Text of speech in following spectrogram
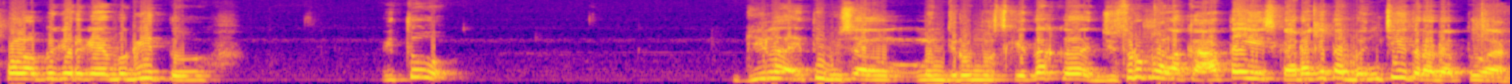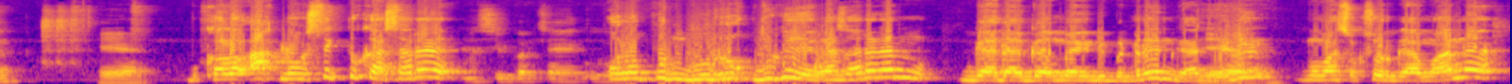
kalau pikir kayak begitu itu gila itu bisa menjerumus kita ke justru malah ke ateis karena kita benci terhadap Tuhan Iya. kalau agnostik tuh kasarnya Masih percaya Tuhan. walaupun buruk juga ya kasarnya kan nggak ada agama yang dibenerin kan Iya. jadi mau masuk surga mana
